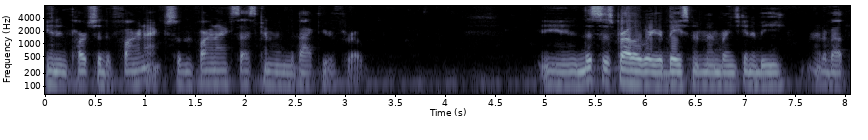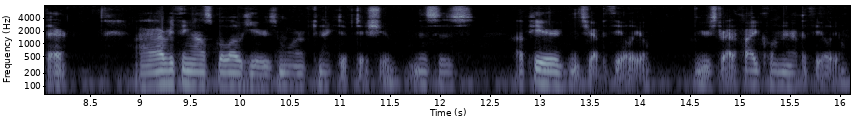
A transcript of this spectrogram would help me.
and in parts of the pharynx. So the pharynx, that's kind of in the back of your throat. And this is probably where your basement membrane is going to be, right about there. Uh, everything else below here is more of connective tissue. This is up here, it's your epithelial, your stratified columnar epithelium.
